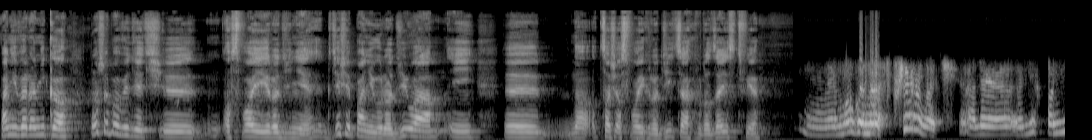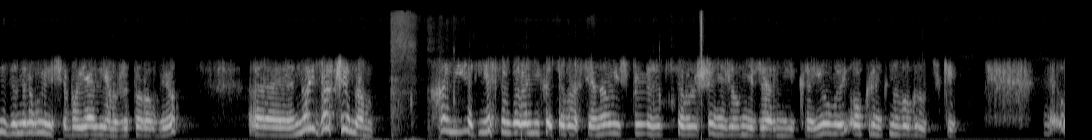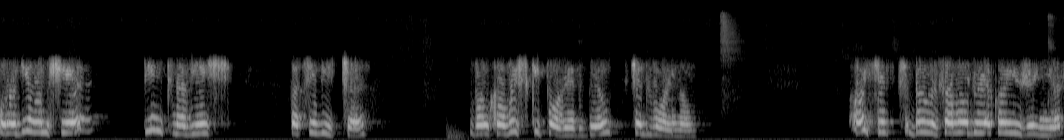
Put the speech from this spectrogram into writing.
Pani Weroniko, proszę powiedzieć y, o swojej rodzinie. Gdzie się Pani urodziła i y, no, coś o swoich rodzicach w rodzeństwie? Mm, Mogę nas przerwać, ale niech pan nie denerwuje się, bo ja wiem, że to robię. E, No i zaczynam. Jestem Weronika Sebastianowicz, prezes Stowarzyszenia Żołnierzy Armii Krajowej, okręg Nowogródzki. E, Urodziłam się, piękna wieś Pacywicze. Wolkowyski powiat był przed wojną. Ojciec był z zawodu jako inżynier.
